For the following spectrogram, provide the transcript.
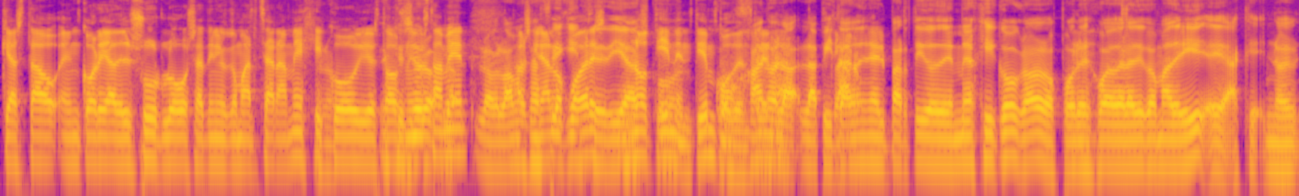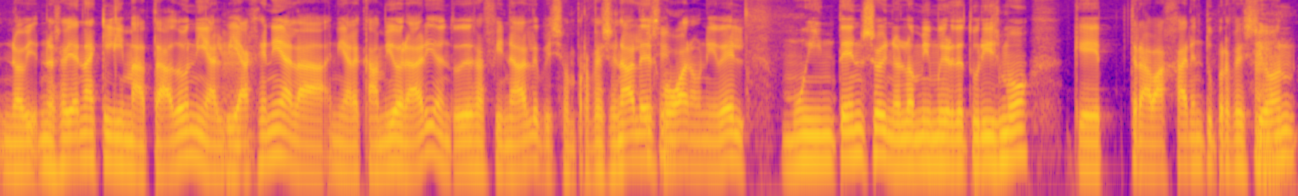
que ha estado en Corea del Sur, luego se ha tenido que marchar a México y Estados Unidos también. Lo, hablamos hace los jugadores días no tienen tiempo de la, la en el partido de México, claro, los pobres jugadores del Atlético de Madrid eh, no, se habían aclimatado ni al mm. viaje ni, a la, ni al cambio horario, entonces al final pues, son profesionales, juegan a un nivel muy intenso y no es lo mismo ir de turismo que trabajar en tu profesión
